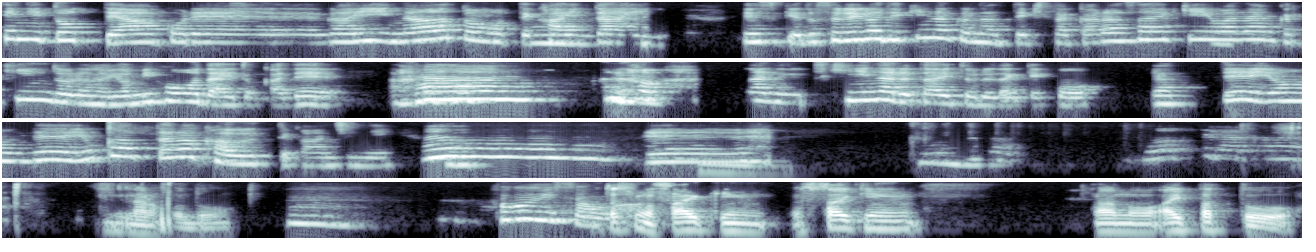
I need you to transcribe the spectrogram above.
手に取ってあこれがいいなと思って買いたいですけど、それができなくなってきたから最近はなんか Kindle の読み放題とかであのああの何気になるタイトルだけこうやって読んでよかったら買うって感じにーなっうん。て、なるほど。うん。高木さんは？私も最近、最近、あの iPad を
